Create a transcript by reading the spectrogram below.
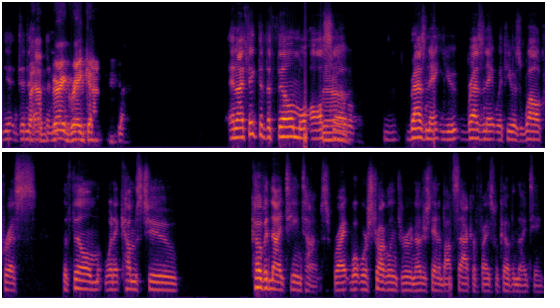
Didn't happen. Very great guy. And I think that the film will also yeah. resonate you resonate with you as well, Chris. The film when it comes to COVID nineteen times, right? What we're struggling through and understand about sacrifice with COVID nineteen.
